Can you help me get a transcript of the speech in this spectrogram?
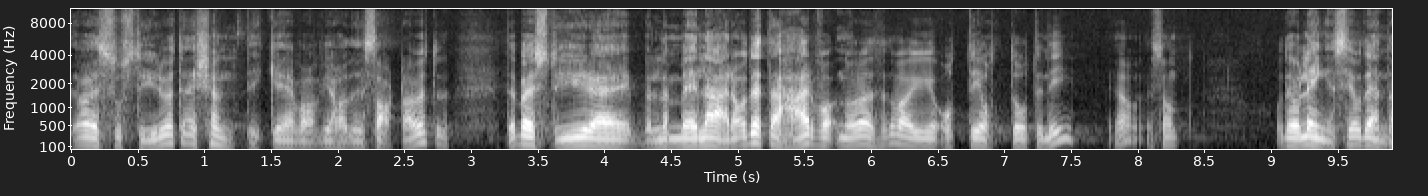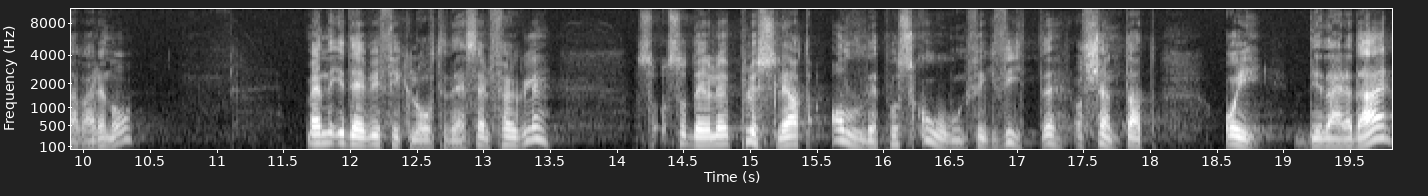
Det var så styr, vet du. Jeg skjønte ikke hva vi hadde starta. Det ble styr med lærer. Og dette her var, det var i 88-89. Ja, sant? og det var lenge siden, og det er enda verre nå. Men idet vi fikk lov til det, selvfølgelig, så, så det ble plutselig at alle på skolen fikk vite og skjønte at Oi, de der, der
